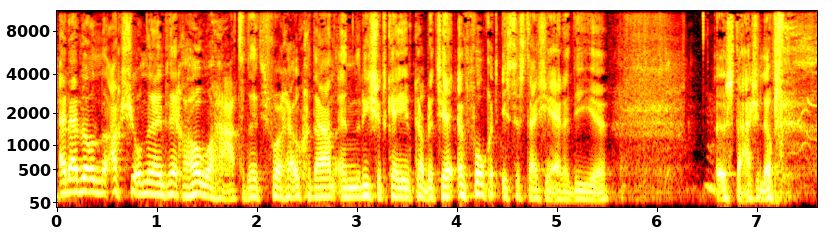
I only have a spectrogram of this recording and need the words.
En hij wil een actie ondernemen tegen homohaat. Dat heeft hij vorig jaar ook gedaan. En Richard ken je cabaretier. En Volkert is de stagiaire die eh, stage loopt.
